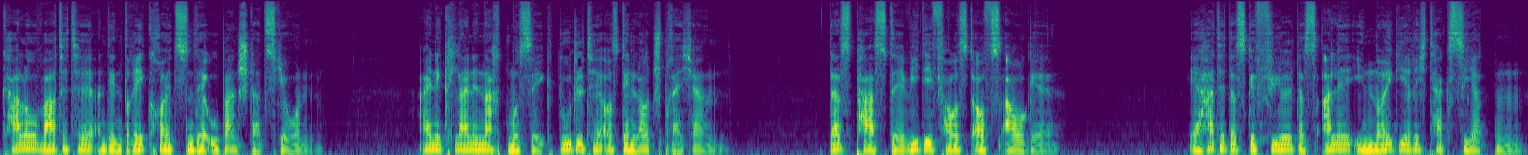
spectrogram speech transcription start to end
Carlo wartete an den Drehkreuzen der U-Bahn-Station. Eine kleine Nachtmusik dudelte aus den Lautsprechern. Das passte wie die Faust aufs Auge. Er hatte das Gefühl, dass alle ihn neugierig taxierten.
